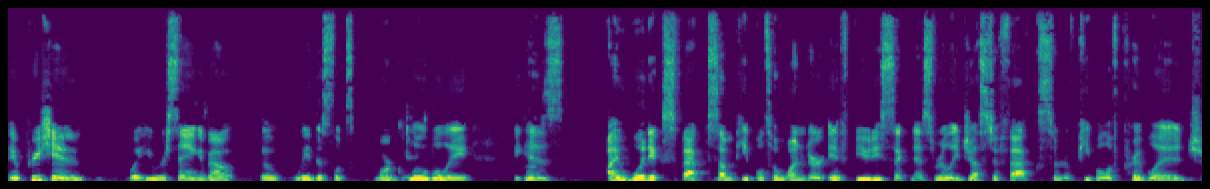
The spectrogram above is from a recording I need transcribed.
I appreciated what you were saying about the way this looks more globally because I would expect some people to wonder if beauty sickness really just affects sort of people of privilege.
